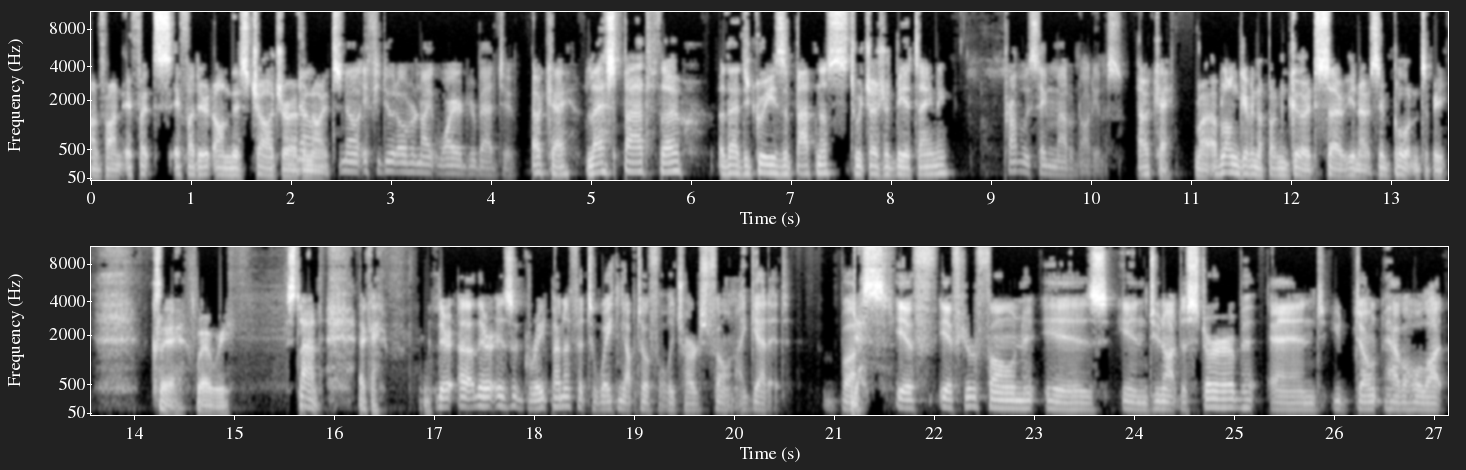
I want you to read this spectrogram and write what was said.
I'm fine. If it's if I do it on this charger overnight, No, no, if you do it overnight wired, you're bad too. okay, less bad though. Are there degrees of badness to which I should be attaining? Probably the same amount of naughtiness. Okay, right. I've long given up on good, so you know it's important to be clear where we stand. Okay. There, uh, there is a great benefit to waking up to a fully charged phone. I get it, but Yes. if if your phone is in do not disturb and you don't have a whole lot,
